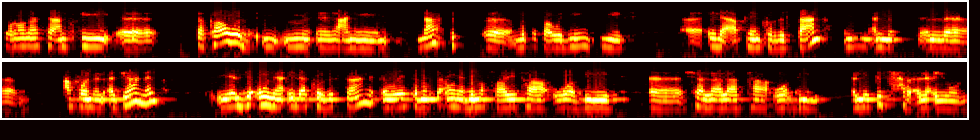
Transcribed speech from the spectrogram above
كورونا كان في آه، تفاوض يعني ناس متفاوضين في إلى إقليم كردستان. من عفوا الأجانب يلجؤون إلى كردستان ويتمتعون بمصايفها وب شلالاتها وباللي تسحر العيون.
